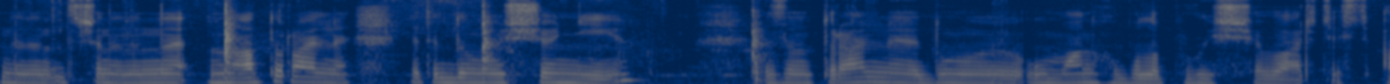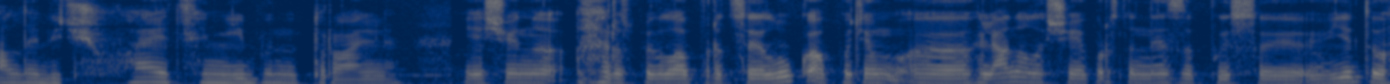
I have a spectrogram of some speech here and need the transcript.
чи не натуральне. Я так думаю, що ні. За натуральне, я думаю, у манго була б вища вартість, але відчувається ніби натуральне. Я щойно розповіла про цей лук, а потім е, глянула, що я просто не записую відео,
